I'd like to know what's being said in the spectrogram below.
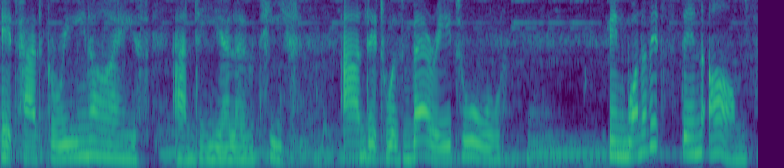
It had green eyes and yellow teeth, and it was very tall. In one of its thin arms,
